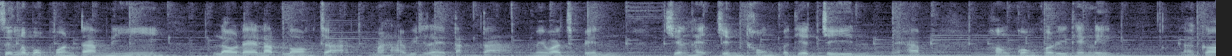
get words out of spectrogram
ซึ่งระบบควอนตัมนี้ เราได้รับรองจากมหาวิทยาลัยต่างๆ ไม่ว่าจะเป็นเชียงไฮ้เจิงทงประเทศจีนนะครับฮ่องกงโพลีเทคนิค แล้วก็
